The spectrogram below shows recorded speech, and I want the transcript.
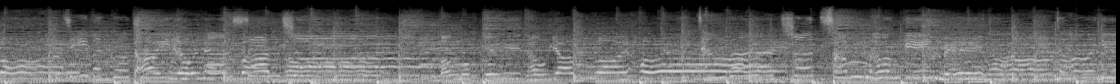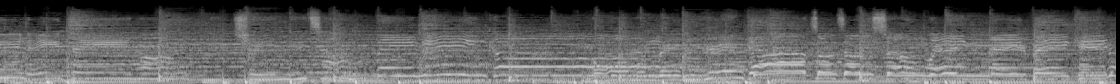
爱，只不過但最又後難不承載。愛，盲目地真相永未被揭開，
